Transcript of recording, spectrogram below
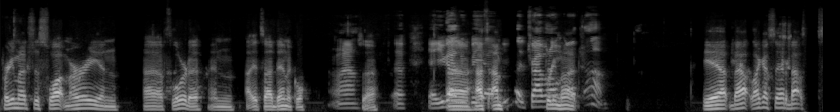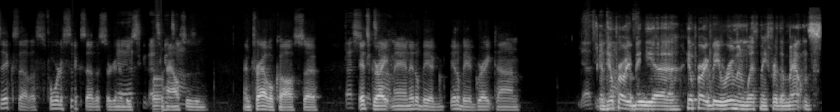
pretty much just swap Murray and uh, Florida, and it's identical. Wow. So Yeah, you guys Uh, would be. I- Uh, I'm you guys traveling pretty all, all much. time. yeah, about like I said, about six of us, four to six of us are going to Yeah, be that's- that's splitting good time. houses and and travel costs. So That's it's great, time. man. It'll be a it'll be a great time. Yeah, and he'll time. probably be uh, he'll probably be rooming with me for the mountains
